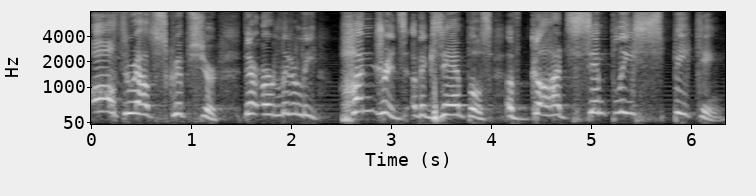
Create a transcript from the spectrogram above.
All throughout Scripture, there are literally hundreds of examples of God simply speaking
